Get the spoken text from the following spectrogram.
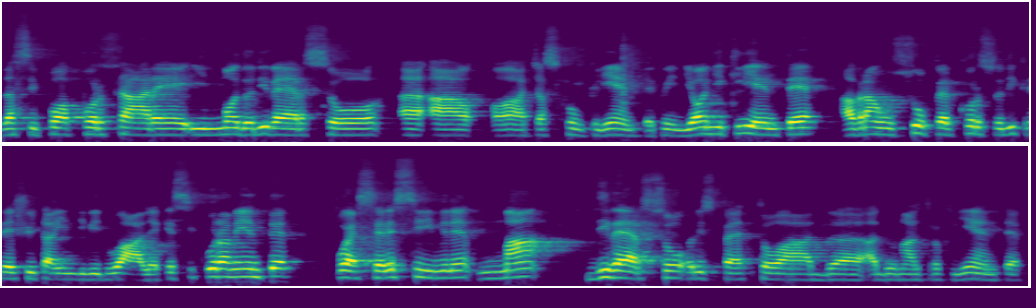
la si può apportare in modo diverso a, a, a, ciascun cliente. Quindi ogni cliente avrà un suo percorso di crescita individuale che sicuramente può essere simile, ma diverso rispetto ad, ad un altro cliente.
